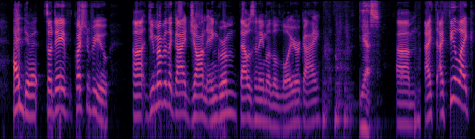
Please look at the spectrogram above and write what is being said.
I'd do it. So, Dave, question for you. Uh, do you remember the guy John Ingram? That was the name of the lawyer guy. Yes. Um, I I feel like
